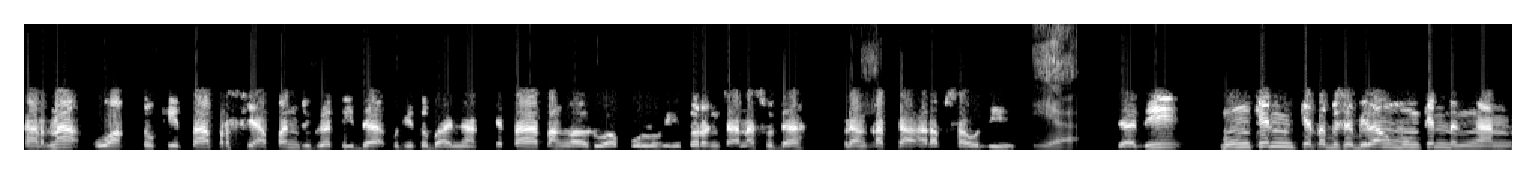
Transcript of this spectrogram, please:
Karena waktu kita persiapan juga tidak begitu banyak. Kita tanggal 20 itu rencana sudah berangkat ke Arab Saudi. Iya. Jadi mungkin kita bisa bilang mungkin dengan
